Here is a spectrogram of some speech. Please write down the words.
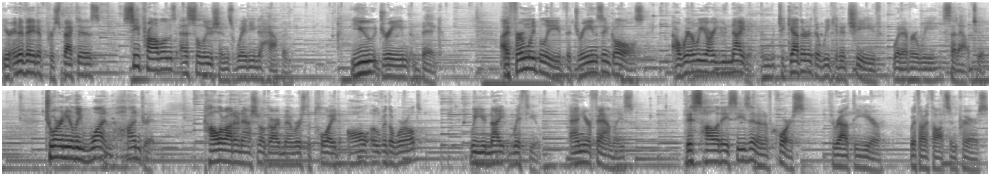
Your innovative perspectives see problems as solutions waiting to happen. You dream big. I firmly believe that dreams and goals are where we are united and together that we can achieve whatever we set out to. To our nearly 100 Colorado National Guard members deployed all over the world, we unite with you and your families this holiday season and of course throughout the year with our thoughts and prayers.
